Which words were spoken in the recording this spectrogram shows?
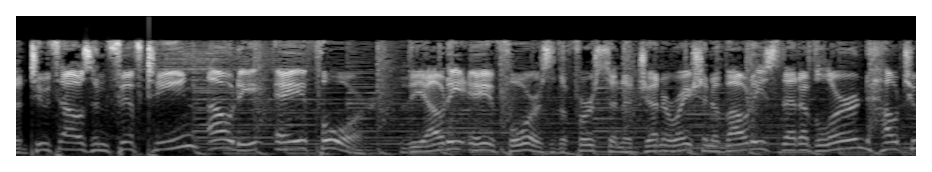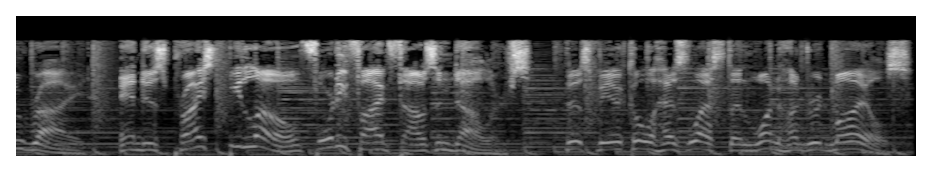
The 2015 Audi A4. The Audi A4 is the first in a generation of Audis that have learned how to ride and is priced below $45,000. This vehicle has less than 100 miles.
